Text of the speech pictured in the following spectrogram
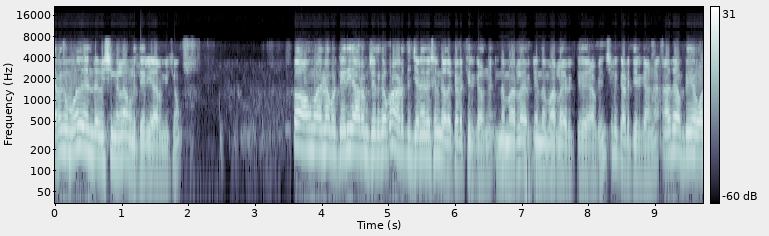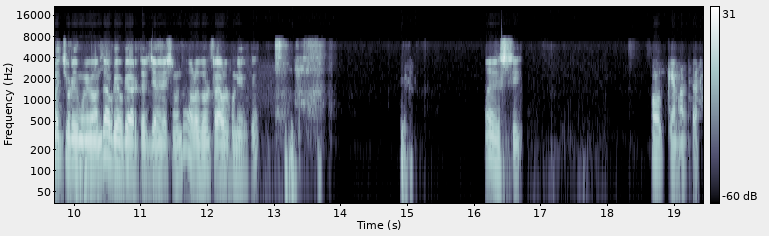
இறங்கும் போது இந்த விஷயங்கள்லாம் அவங்களுக்கு தெரிய ஆரம்பிக்கும். ஸோ அவங்க என்ன தெரிய ஆரம்பிச்சதுக்கு அப்புறம் அடுத்த ஜெனரேஷனுக்கு அதை கடத்திருக்காங்க இந்த மாதிரிலாம் இருக்கு இந்த மாதிரிலாம் இருக்கு அப்படின்னு சொல்லி கடத்திருக்காங்க அது அப்படியே ஓலைச்சுவடி மூலியமா வந்து அப்படியே அப்படியே அடுத்த ஜெனரேஷன் வந்து அவ்வளவு தூரம் டிராவல் பண்ணியிருக்கு. History okay master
